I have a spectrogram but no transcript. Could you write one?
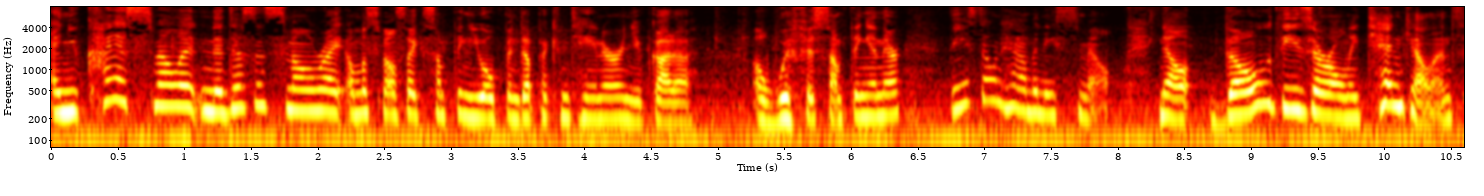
and you kind of smell it and it doesn't smell right. Almost smells like something you opened up a container and you've got a, a whiff of something in there. These don't have any smell. Now, though these are only 10 gallons,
